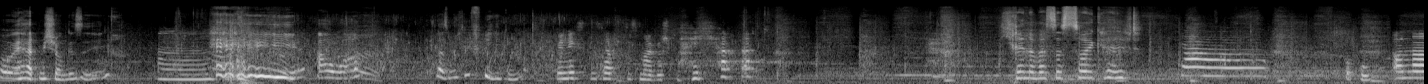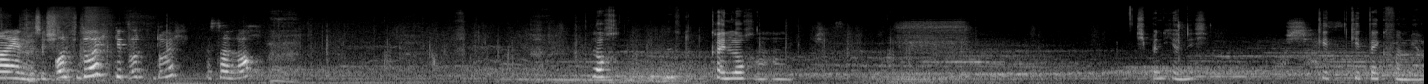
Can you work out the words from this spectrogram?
Oh, er hat mich schon gesehen. Mhm. Hey, aua. Lass mich in Frieden. Wenigstens habe ich das mal gespeichert. Ich renne, was das Zeug hält. ja. Oh, nein. Unten durch? Geht's unten durch? Ist da ein Loch? Loch. Kein Loch. Mhm. Ich bin hier nicht. Geht, geht weg von mir.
